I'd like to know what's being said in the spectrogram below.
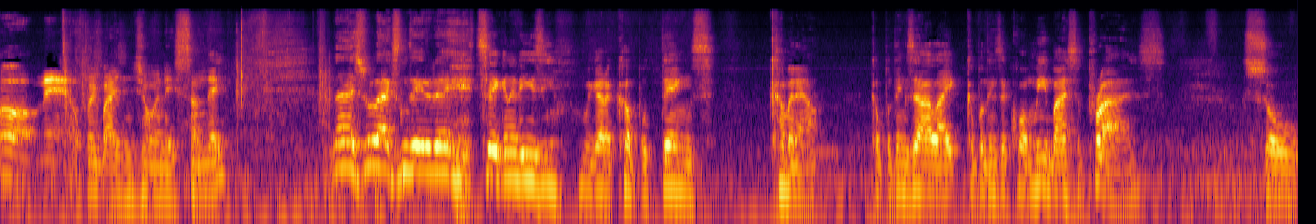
Oh man, hope everybody's enjoying their Sunday. Nice, relaxing day today. Taking it easy. We got a couple things coming out. A couple things I like. A couple things that caught me by surprise. So,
